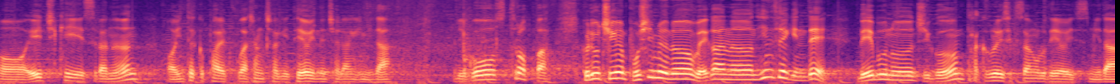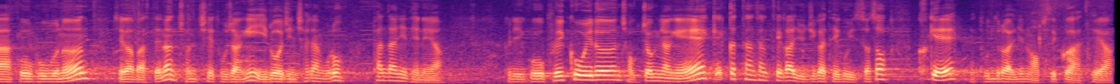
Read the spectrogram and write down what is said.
어, HKS라는 어, 인테크 파이프가 장착이 되어 있는 차량입니다. 그리고 스트럿바 그리고 지금 보시면은 외관은 흰색인데 내부는 지금 다크그레이 색상으로 되어 있습니다. 그 부분은 제가 봤을 때는 전체 도장이 이루어진 차량으로 판단이 되네요. 그리고 브레이크 오일은 적정량의 깨끗한 상태가 유지가 되고 있어서 크게 돈 들어갈 일은 없을 것 같아요.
